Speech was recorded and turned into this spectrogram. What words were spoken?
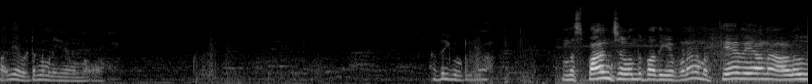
பாதியாக வெட்டணும் நினைக்கிறேன் ஒன்றாவா கத்திரிக்கை விட்ருக்கா இந்த ஸ்பாஞ்சை வந்து பார்த்திங்க அப்படின்னா நம்ம தேவையான அளவு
